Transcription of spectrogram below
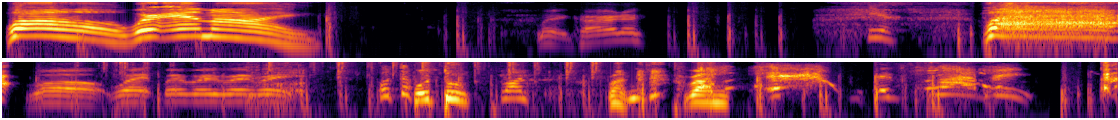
Whoa, where am I? Wait, Carter. Wah! Whoa. Wait, wait, wait, wait, wait. what the? What the? Run. Run, run. It's Flappy.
